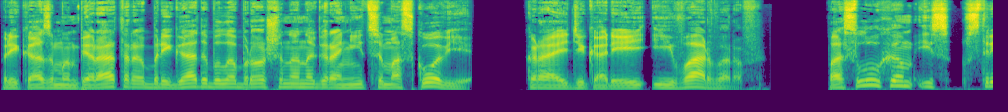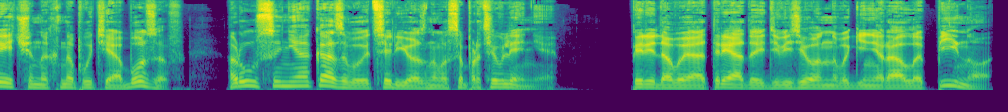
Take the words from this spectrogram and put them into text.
Приказом императора бригада была брошена на границе Московии, край дикарей и варваров. По слухам из встреченных на пути обозов, русы не оказывают серьезного сопротивления. Передовые отряды дивизионного генерала Пино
